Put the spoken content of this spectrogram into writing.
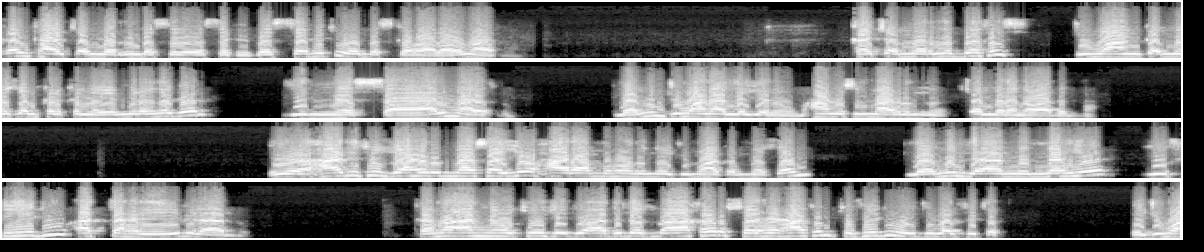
ቀን ካልጨመርን በሰፊቱ በሰፊቱ ወይም በስከኋላው ማለት ነው። ከጨመርንበትስ ጁሙአን ቀን መጾም ክልክል ነው የሚለው ነገር ይነሳል ማለት ነው ለምን ጁሙአን አለየነው ሐሙስን ማብረን ጨምረነዋልና ሐዲሱ ዛሂሩ የሚያሳየው حرام መሆኑን ነው ጁሙአ ቀን መጾም ለምን لان النهي يفيد التحريم ይላሉ كما انه توجد ادله اخر صحيحه تفيد وجوب الفطر የጁሙአ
